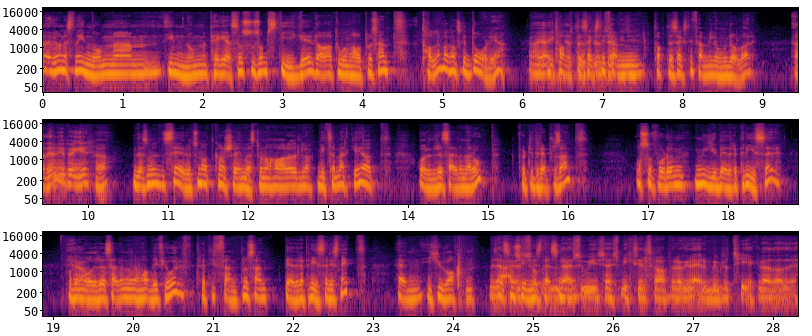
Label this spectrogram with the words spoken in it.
vi var nesten innom, eh, innom PGS, som stiger da 2,5 Tallene var ganske dårlige. Ja, De tapte sett det, så jeg 65, tapte 65 millioner dollar. Ja, det er mye penger. Ja. Det som ser ut som at kanskje investorene har lagt bitt seg merke i, er at ordrereserven er opp 43% og så får de mye bedre priser. Og den Ja. ordrereserven de hadde i fjor, 35% bedre priser i snitt enn i 2018. Men det er, jo så, det det er så mye seismikkselskaper og greier og biblioteker. og det.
